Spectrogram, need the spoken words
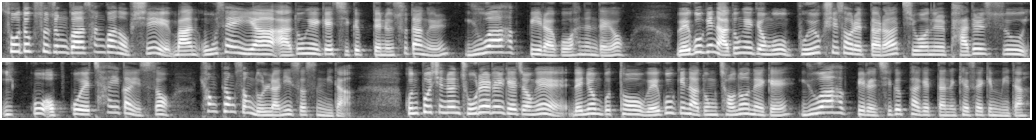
소득 수준과 상관없이 만 5세 이하 아동에게 지급되는 수당을 유아학비라고 하는데요. 외국인 아동의 경우 보육시설에 따라 지원을 받을 수 있고 없고의 차이가 있어 형평성 논란이 있었습니다. 군포시는 조례를 개정해 내년부터 외국인 아동 전원에게 유아학비를 지급하겠다는 계획입니다.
